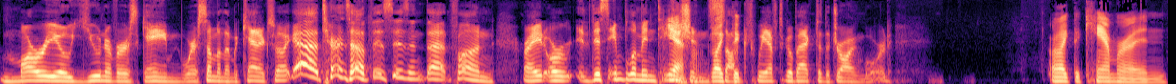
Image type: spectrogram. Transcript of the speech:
Mario universe game where some of the mechanics are like, ah, it turns out this isn't that fun, right? Or this implementation yeah, like the- sucked. we have to go back to the drawing board. or like the camera in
